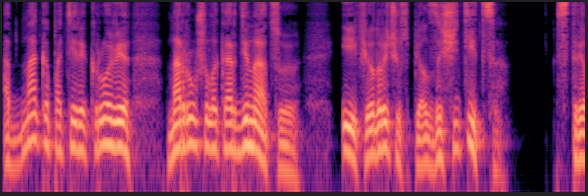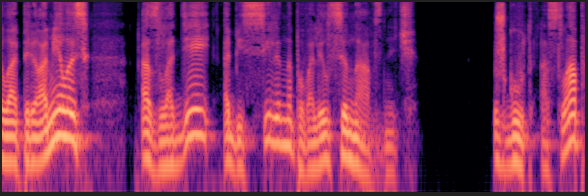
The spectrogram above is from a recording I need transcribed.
Однако потеря крови нарушила координацию, и Федорович успел защититься. Стрела переломилась, а злодей обессиленно повалился навзничь. Жгут ослаб,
